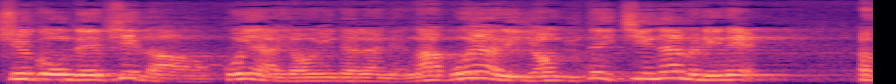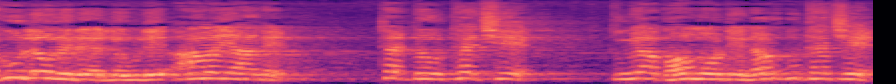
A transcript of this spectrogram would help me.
ရွှေကုံတယ်ဖြစ်လာအောင်ကိုရရောင်းရင်းတက်လက်နဲ့ငါကိုရကြီးရောင်းပြီးတိတ်ကျင်တတ်မနေနဲ့အခုလုပ်နေတဲ့အလုပ်လေးအားမရနဲ့ထပ်တို့ထပ်ချက် သူများခေါင်းမော်တင်နောက်တစ်ခုထပ်ချက်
